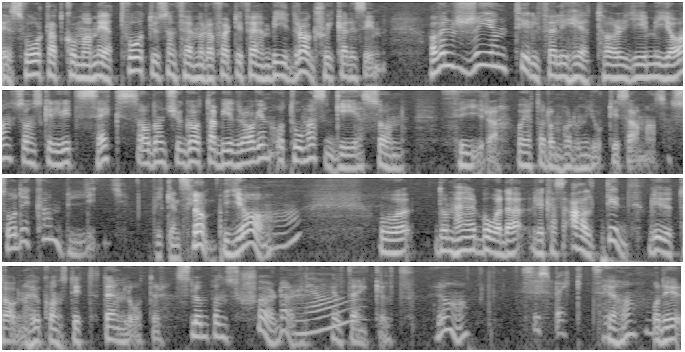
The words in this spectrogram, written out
Det är svårt att komma med. 2545 bidrag skickades in. Av en ren tillfällighet har Jimmy Jansson skrivit sex av de 28 bidragen och Thomas Gesson fyra. Och ett av dem har de gjort tillsammans. Så det kan bli. Vilken slump. Ja. Ja. Och de här båda lyckas alltid bli uttagna, hur konstigt den låter. Slumpens skördar, Ja. helt enkelt. Ja, Suspekt. ja. och det,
